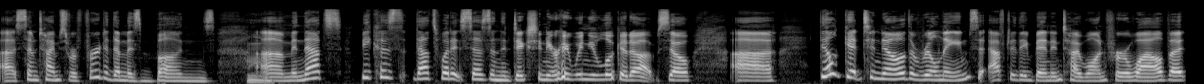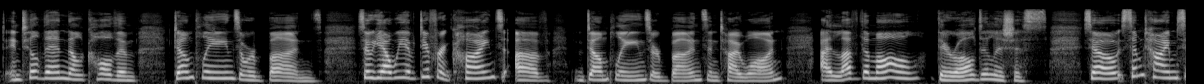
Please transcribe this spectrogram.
uh, sometimes refer to them as buns. Mm. Um, and that's because that's what it says in the dictionary when you look it up. So, uh, They'll get to know the real names after they've been in Taiwan for a while, but until then, they'll call them dumplings or buns. So, yeah, we have different kinds of dumplings or buns in Taiwan. I love them all. They're all delicious. So sometimes,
